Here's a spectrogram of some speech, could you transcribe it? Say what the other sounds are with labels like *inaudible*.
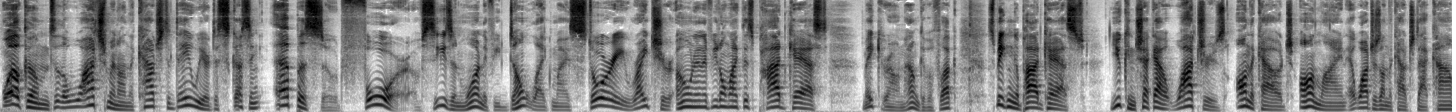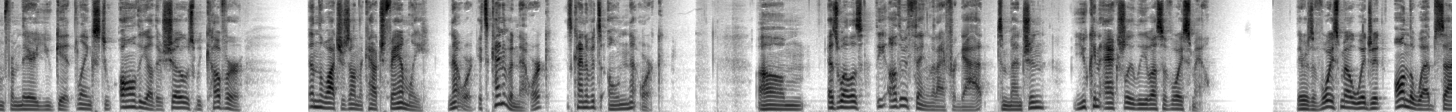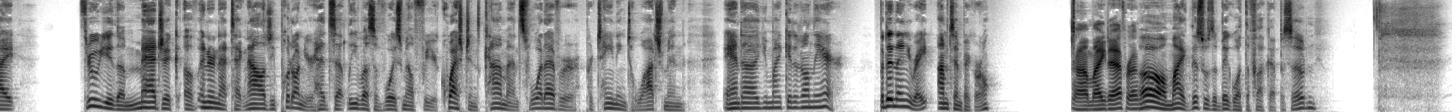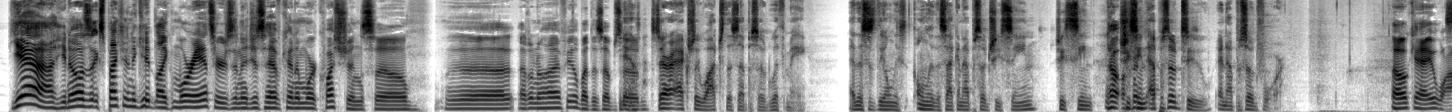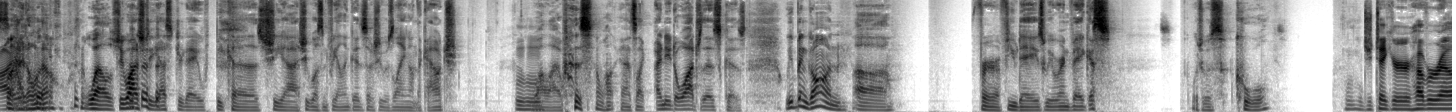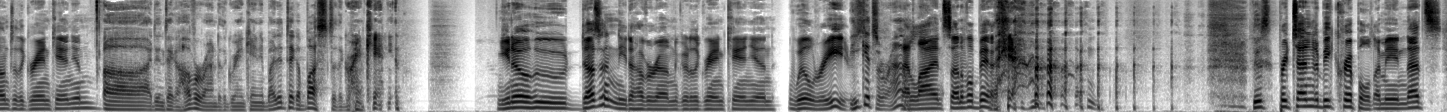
Welcome to the Watchmen on the Couch. Today we are discussing episode 4 of season 1. If you don't like my story, write your own. And if you don't like this podcast, make your own. I don't give a fuck. Speaking of podcasts, you can check out Watchers on the Couch online at watchersonthecouch.com. From there, you get links to all the other shows we cover in the Watchers on the Couch family network. It's kind of a network, it's kind of its own network. Um, as well as the other thing that I forgot to mention, you can actually leave us a voicemail. There's a voicemail widget on the website. Through you the magic of internet technology, put on your headset, leave us a voicemail for your questions, comments, whatever pertaining to Watchmen, and uh, you might get it on the air. But at any rate, I'm Tim Pickerel. Uh, Mike Daffron. Oh, Mike, this was a big what the fuck episode. Yeah, you know, I was expecting to get like more answers, and I just have kind of more questions. So uh, I don't know how I feel about this episode. Yeah, Sarah actually watched this episode with me, and this is the only only the second episode she's seen. She's seen Oh. she's seen episode two and episode four. Okay, why? So I don't know. *laughs* well, she watched it yesterday because she uh, she wasn't feeling good, so she was laying on the couch Mhm. while I *laughs* was. While, it's like I need to watch this because we've been gone uh, for a few days. We were in Vegas, which was cool. Did you take your Hoveround to the Grand Canyon? Uh, I didn't take a Hoveround to the Grand Canyon, but I did take a bus to the *laughs* Grand Canyon. You know who doesn't need to hover around to go to the Grand Canyon? Will Reeves. He gets around. that lying son of a bitch. *laughs* this Pretending to be crippled. I mean, that's.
